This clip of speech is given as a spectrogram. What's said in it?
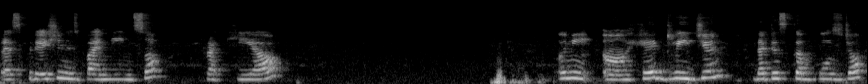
Respiration is by means of trachea. Only uh, head region that is composed of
